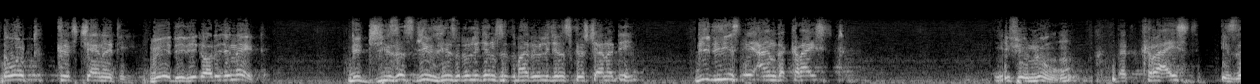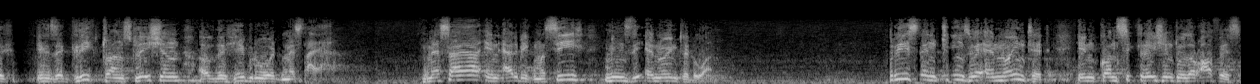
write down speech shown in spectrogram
The word Christianity, where did it originate? Did Jesus give his religion, says my religion is Christianity? Did he say I am the Christ? If you know that Christ is a, is a Greek translation of the Hebrew word Messiah. Messiah in Arabic, Masih, means the anointed one. Priests and kings were anointed in consecration to their office.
